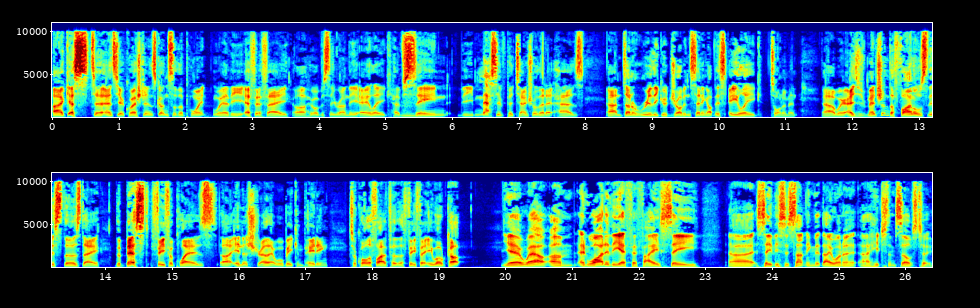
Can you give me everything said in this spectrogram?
I guess to answer your question, it's gotten to the point where the FFA, uh, who obviously run the A League, have mm. seen the massive potential that it has uh, done a really good job in setting up this E League tournament. Uh, where, as you've mentioned, the finals this Thursday, the best FIFA players uh, in Australia will be competing to qualify for the FIFA E World Cup. Yeah, wow. Um, and why do the FFA see uh, see this as something that they want to uh, hitch themselves to?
